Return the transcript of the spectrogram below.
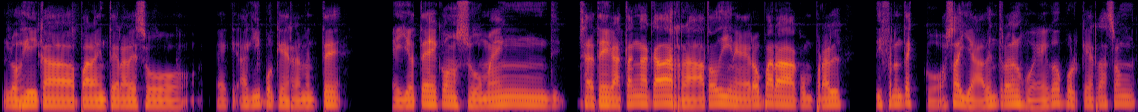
lógica para integrar eso aquí porque realmente ellos te consumen, o sea, te gastan a cada rato dinero para comprar diferentes cosas ya dentro del juego. ¿Por qué razón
